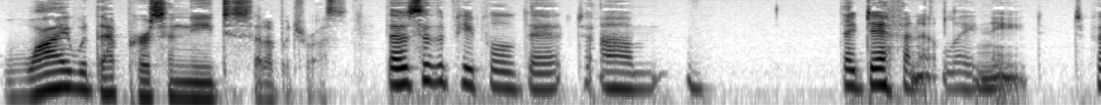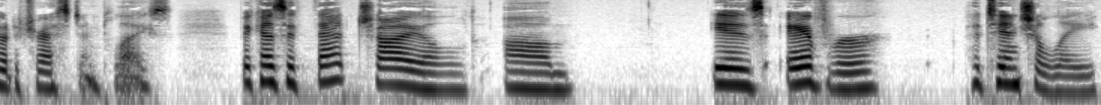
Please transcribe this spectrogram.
why would that person need to set up a trust? those are the people that um, they definitely need to put a trust in place. Because if that child um, is ever potentially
